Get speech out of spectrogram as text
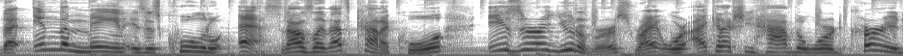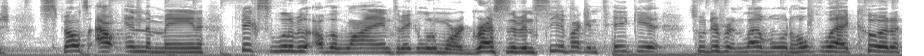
that in the mane is this cool little S. And I was like, that's kind of cool is there a universe, right, where I can actually have the word courage spelt out in the mane, fix a little bit of the line to make it a little more aggressive, and see if I can take it to a different level, and hopefully I could.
